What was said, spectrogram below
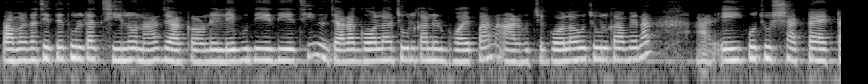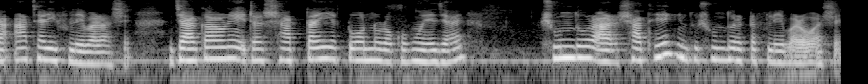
তো আমার কাছে তেঁতুলটা ছিল না, যার কারণে লেবু দিয়ে দিয়েছি। যারা গলা চুলকানোর ভয় পান আর হচ্ছে গলাও চুলকাবে না। আর এই কচুর শাকটা একটা আচারি ফ্লেভার আসে, যার কারণে এটার স্বাদটাই একটু অন্যরকম হয়ে যায়। সুন্দর আর সাথে কিন্তু সুন্দর একটা ফ্লেভারও আসে।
